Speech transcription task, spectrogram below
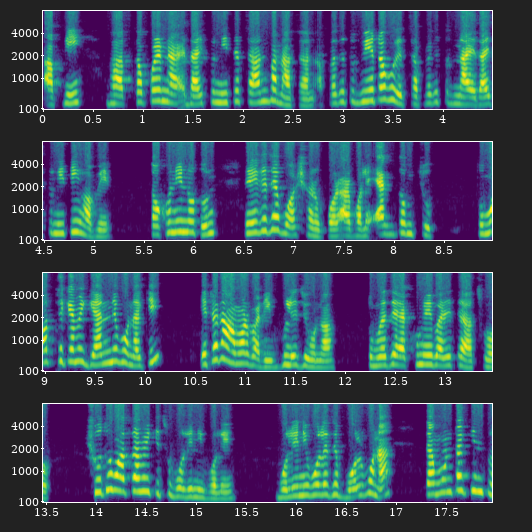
আপনি ভাত কাপড়ের দায়িত্ব নিতে চান বা না চান? আপনাদের তো বিয়েটা হয়েছে, আপনাকে তো দায়িত্ব নিতেই হবে। তখনই নতুন রেগে যায় বর্ষার উপর আর বলে, একদম চুপ। তোমার থেকে আমি জ্ঞান নেব নাকি? এটা না আমার বাড়ি, ভুলে যেও না। তোমরা যে এখন এই বাড়িতে আছো, শুধুমাত্র আমি কিছু বলিনি বলে বলিনি বলে যে বলব না, তেমনটা কিন্তু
